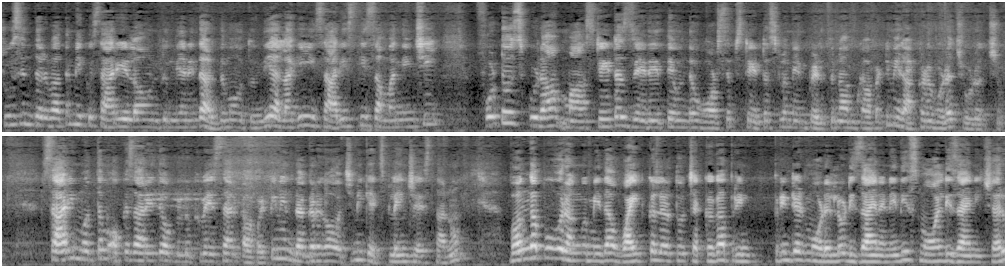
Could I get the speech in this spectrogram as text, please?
చూసిన తర్వాత మీకు సారీ ఎలా ఉంటుంది అనేది అర్థమవుతుంది. అలాగే ఈ శారీస్కి సంబంధించి ఫొటోస్ కూడా మా స్టేటస్ ఏదైతే ఉందో వాట్సాప్ స్టేటస్లో మేము పెడుతున్నాం కాబట్టి మీరు అక్కడ కూడా చూడొచ్చు. సారీ మొత్తం ఒకసారి అయితే ఒక లుక్ వేశారు కాబట్టి నేను దగ్గరగా వచ్చి మీకు ఎక్స్ప్లెయిన్ చేస్తాను. వంగ పువ్వు రంగు మీద వైట్ కలర్తో చక్కగా ప్రింట్ ప్రింటెడ్ మోడల్లో డిజైన్ అనేది స్మాల్ డిజైన్ ఇచ్చారు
